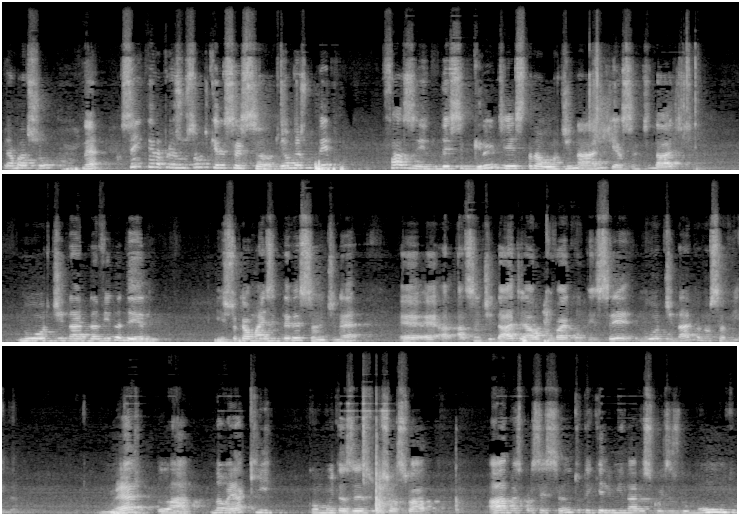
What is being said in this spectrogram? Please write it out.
e abaixou, né? Sem ter a presunção de querer ser santo e ao mesmo tempo fazendo desse grande extraordinário que é a santidade no ordinário da vida dele. Isso que é o mais interessante, né? É, é, a, a, santidade é algo que vai acontecer no ordinário da nossa vida. Não é lá, não é aqui. Como muitas vezes as pessoas falam. Ah, mas para ser santo tem que eliminar as coisas do mundo,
